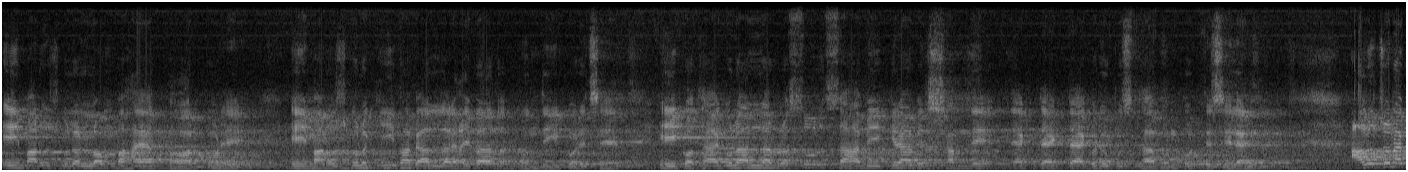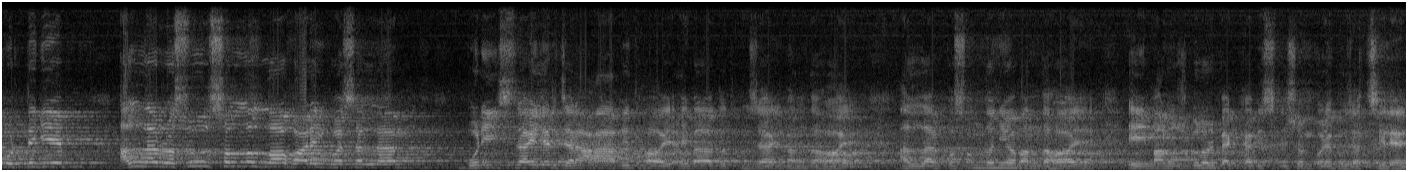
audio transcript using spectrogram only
এই মানুষগুলোর লম্বা হায়াত হওয়ার পরে, এই মানুষগুলো কীভাবে আল্লাহর ইবাদত বন্দি করেছে? এই কথাগুলো আল্লাহর রসুল সাহাবি কিরামের সামনে একটা একটা করে উপস্থাপন করতেছিলেন। আলোচনা করতে গিয়ে আল্লাহর রসুল সাল্লাহ আলাইসাল্লাম বনি ইসরায়েলের যারা আবিদ হয়, ইবাদত গুজারি বান্দা হয়, আল্লাহর পছন্দনীয় বান্দা হয়, এই মানুষগুলোর ব্যাখ্যা বিশ্লেষণ করে বোঝাচ্ছিলেন।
